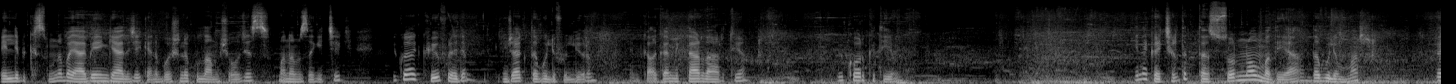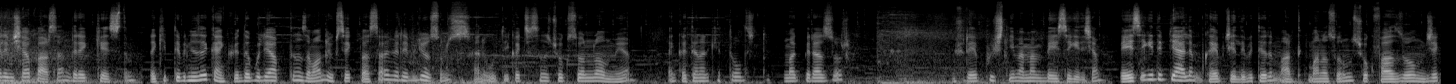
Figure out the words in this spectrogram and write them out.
belli bir kısmını bayağı bir engelleyecek. Yani boşuna kullanmış olacağız. Manamıza gidecek. İlk olarak Q'yu fullledim. İkinci olarak W fullliyorum. Hem kalkan miktarı da artıyor. Bir korkutayım. Yine kaçırdık da sorun olmadı ya. W'm var. Böyle bir şey yaparsam direkt kestim. Rakip dibinizdeyken QW yaptığınız zaman yüksek basar verebiliyorsunuz. Hani ultiyi kaçırsanız çok sorun olmuyor. Ben katen hareketli olduğu için tutmak biraz zor. Şuraya push diyeyim hemen base'e gideceğim. Base'e gidip geldim. Kayıp cildi bitirdim. Artık mana sorumuz çok fazla olmayacak.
